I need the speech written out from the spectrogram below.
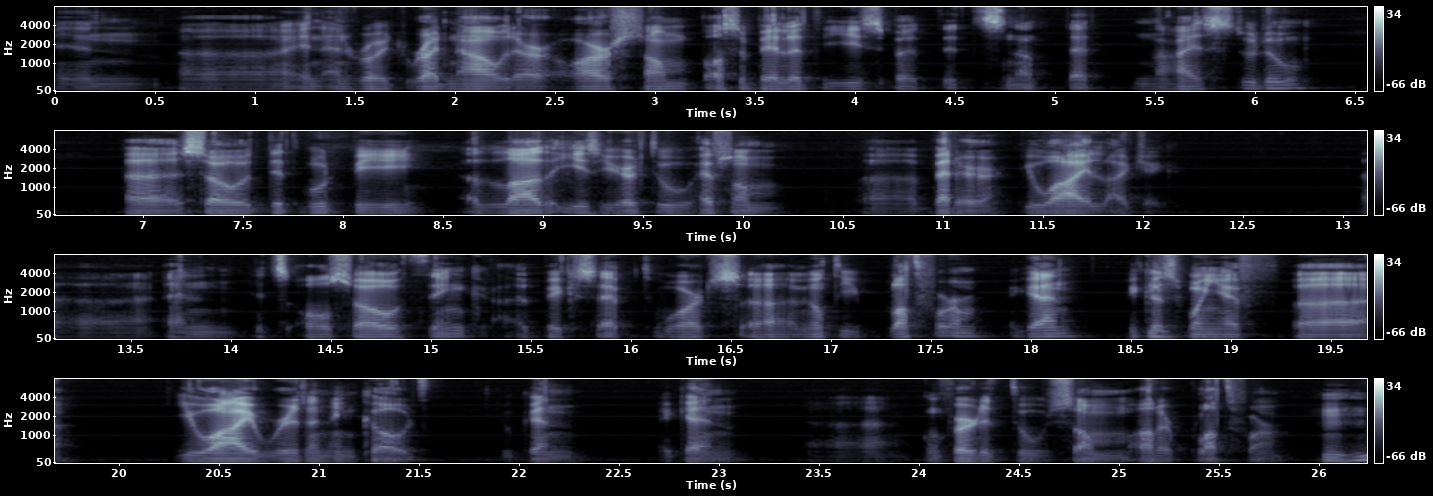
in uh, in Android right now, there are some possibilities, but it's not that nice to do. Uh, so it would be a lot easier to have some uh, better UI logic. Uh, and it's also, I think, a big step towards uh, multi-platform again, because when you have uh, UI written in code, you can again uh, convert it to some other platform. Mm-hmm.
